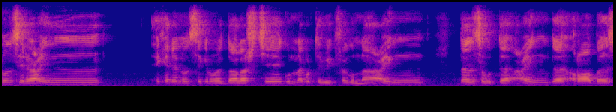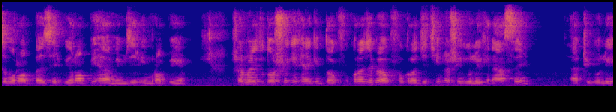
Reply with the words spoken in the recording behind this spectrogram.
নুন সির আইন এখানে নুন সেকেন্ড দাল আসছে গুন্না করতে হবে ইকফা গুন্না আইন দাল সবুদ্দা আইন দা রাবা সবর রাব্বা সির বি রাব্বিহা মিম জিরহিম রাব্বিহিম সম্মানিত দর্শক এখানে কিন্তু অক্ফ করা যাবে অক্ফ করার যে চিহ্ন সেগুলো এখানে আছে আটি বলি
